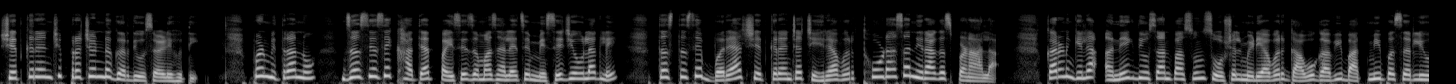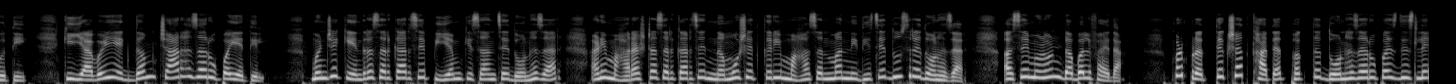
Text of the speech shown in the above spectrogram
शेतकऱ्यांची प्रचंड गर्दी उसळली होती. पण मित्रांनो जसजसे खात्यात पैसे जमा झाल्याचे मेसेज येऊ लागले तसतसे बऱ्याच शेतकऱ्यांच्या चेहऱ्यावर थोडासा निरागसपणा आला. कारण गेल्या अनेक दिवसांपासून सोशल मीडियावर गावोगावी बातमी पसरली होती. की यावेळी एकदम चार हजार रुपये येतील. म्हणजे केंद्र सरकारचे पीएम किसानचे दोन हजार आणि महाराष्ट्र सरकारचे नमो शेतकरी महासन्मान निधीचे दुसरे दोन हजार असे मिळून डबल फायदा. पण प्रत्यक्षात खात्यात फक्त दोन हजार रुपयेच दिसले.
